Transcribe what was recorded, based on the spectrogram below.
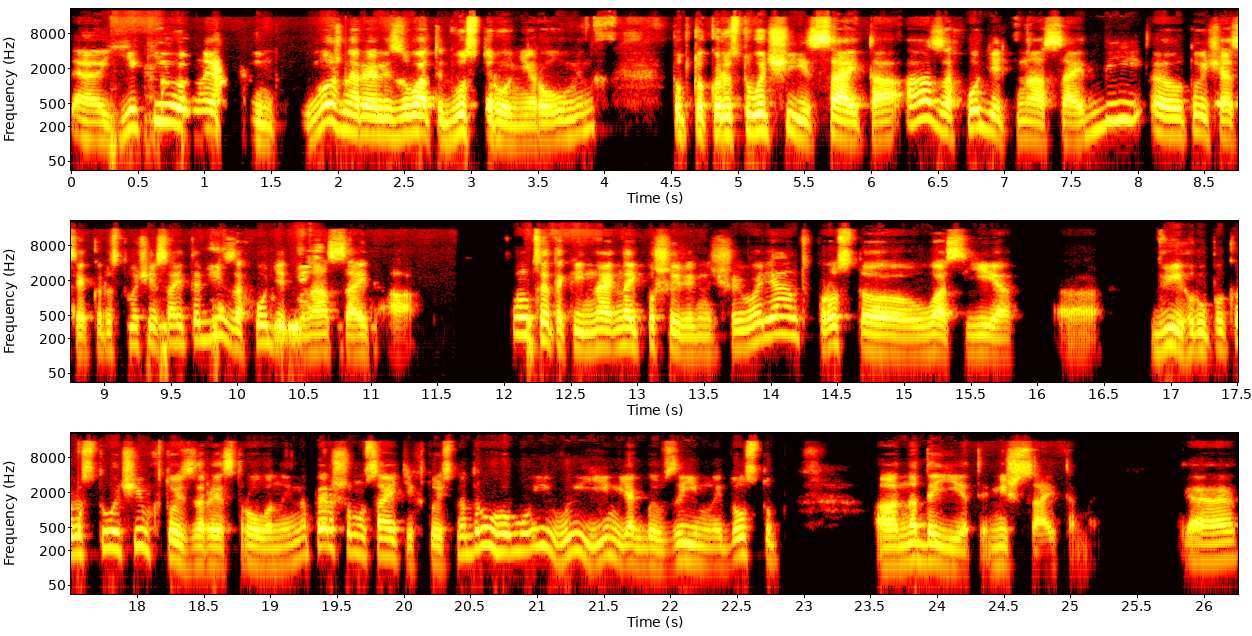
Е, Які MNET пункти? Можна реалізувати двосторонній роумінг, тобто користувачі сайта А заходять на сайт Б, е, у той час як користувачі сайта Б заходять на сайт А. Ну, це такий най, найпоширеніший варіант. Просто у вас є е, дві групи користувачів: хтось зареєстрований на першому сайті, хтось на другому, і ви їм якби взаємний доступ е, надаєте між сайтами. Е,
